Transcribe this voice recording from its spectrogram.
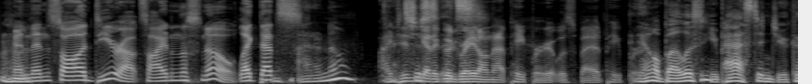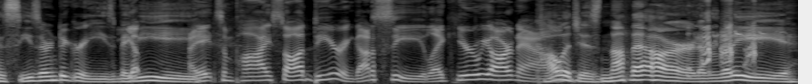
Mm-hmm. and then saw a deer outside in the snow? Like that's I don't know. I It's didn't just- get a good grade on that paper. It was bad paper. Yeah, but listen, you passed, didn't you? Because C's earned degrees, Yep. baby. I ate some pie, saw a deer, and got a C. Like here we are now. College is not that hard, everybody.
